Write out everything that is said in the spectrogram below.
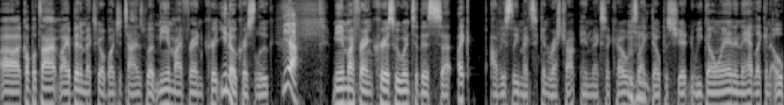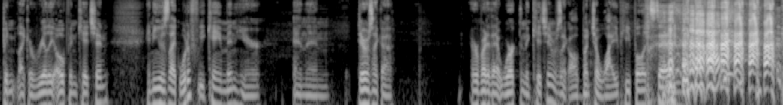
uh, a couple times. I've been to Mexico a bunch of times, but me and my friend Chris, you know Chris Luke, yeah. me and my friend Chris, we went to this uh, like obviously Mexican restaurant in Mexico. Was like Mhm. dope as shit. And we go in and they had like an open, like a really open kitchen, and he was like, "What if we came in here and then there was like a." Everybody that worked in the kitchen was like all a bunch of white people instead. and like,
